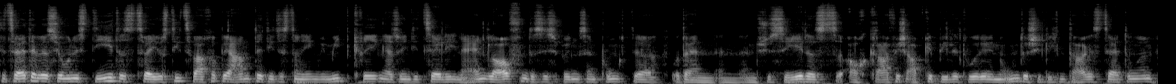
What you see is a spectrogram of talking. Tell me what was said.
Die zweite Version ist die, dass zwei Justizwacherbeamte, die das dann irgendwie mitkriegen, also in die Zelle hineinlaufen, das ist übrigens ein Punkt, der, oder ein, ein, ein José, das auch grafisch grafisch abgebildet wurde in unterschiedlichen Tageszeitungen,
